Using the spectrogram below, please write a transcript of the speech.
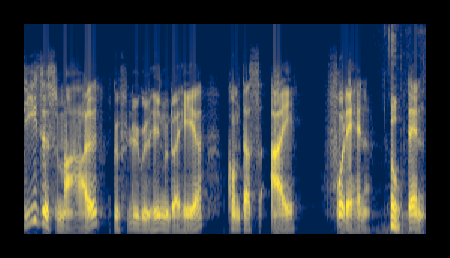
Dieses Mal, Geflügel hin oder her, kommt das Ei vor der Henne. Oh. Denn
